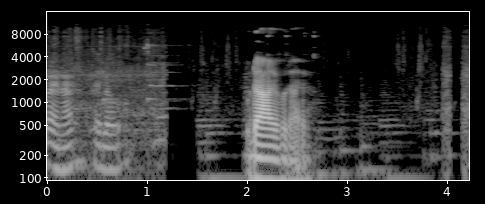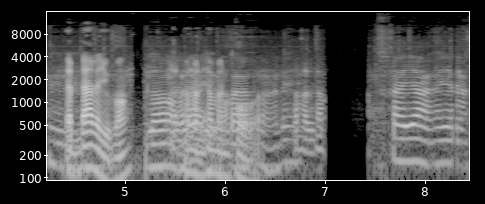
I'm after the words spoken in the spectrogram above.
หน่อยนะไฮโลกูดาวอยู่กูดาวอยู่อืมแต่ได้อะไรอยู่บ้างรอถ้ามันถ้ามันโผล่ ปาขวาได้ ค่ายากค่ายาก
